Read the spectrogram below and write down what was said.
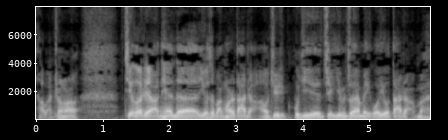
好吧。正好结合这两天的有色板块大涨，我就估计这因为昨天美国又大涨嘛，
